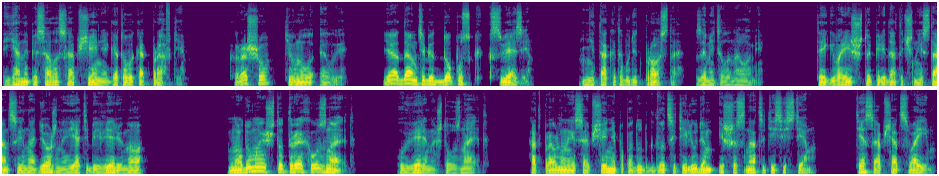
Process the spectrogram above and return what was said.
«Я написала сообщение, готовы к отправке». «Хорошо», — кивнула Элви. «Я дам тебе допуск к связи». «Не так это будет просто», — заметила Наоми. «Ты говоришь, что передаточные станции надежные, я тебе верю, но...» «Но думаешь, что Треха узнает?» «Уверена, что узнает. Отправленные сообщения попадут к 20 людям из 16 систем. Те сообщат своим.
